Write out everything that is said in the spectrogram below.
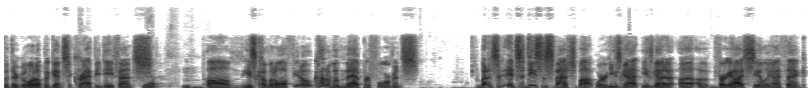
but they're going up against a crappy defense. Yep. Mm-hmm. Um, he's coming off, you know, kind of a mad performance, but it's it's a decent smash spot where he's got he's got a, a very high ceiling. I think,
